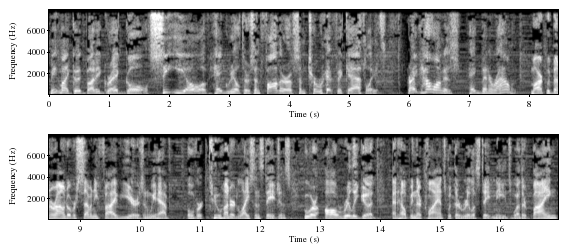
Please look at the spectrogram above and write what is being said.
Meet my good buddy Greg Gold, CEO of Hegg Realtors and father of some terrific athletes. Greg, how long has Hegg been around? Mark, we've been around over 75 years and we have over 200 licensed agents who are all really good at helping their clients with their real estate needs, whether buying,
